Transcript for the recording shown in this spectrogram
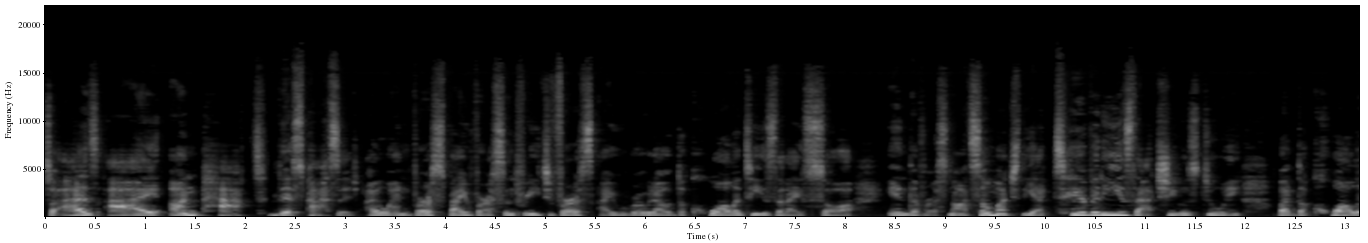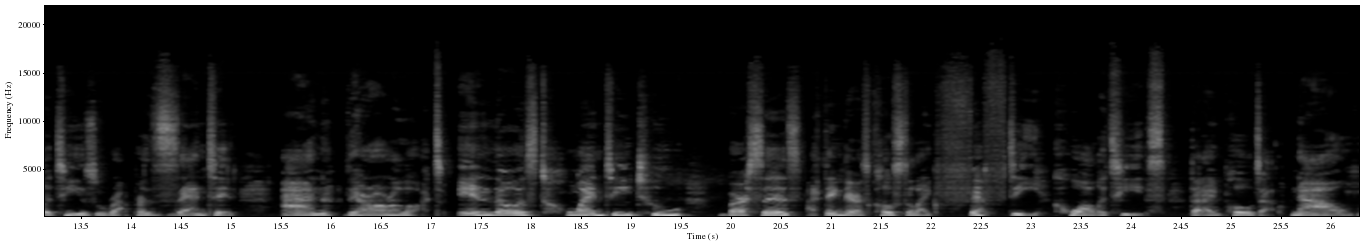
So as I unpacked this passage, I went verse by verse and for each verse, I wrote out the qualities that I saw in the verse. Not so much the activities that she was doing, but the qualities represented. And there are a lot. In those 22 verses, I think there's close to like 50 qualities that I pulled out. Now,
